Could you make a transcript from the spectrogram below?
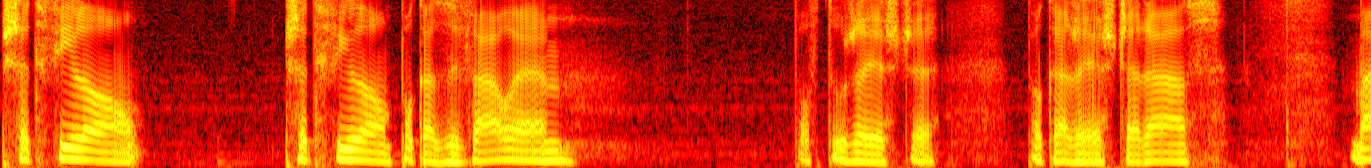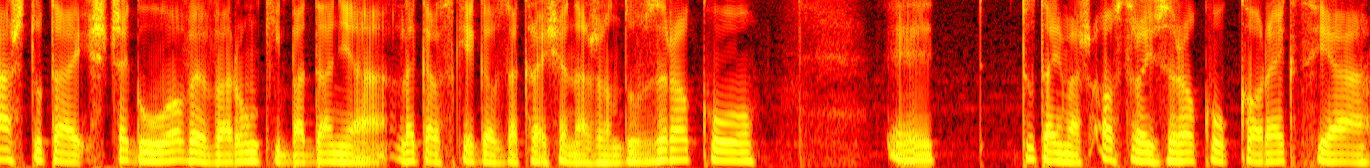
przed chwilą przed chwilą pokazywałem. Powtórzę jeszcze pokażę jeszcze raz. Masz tutaj szczegółowe warunki badania lekarskiego w zakresie narządu wzroku. Tutaj masz ostrość wzroku, korekcja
